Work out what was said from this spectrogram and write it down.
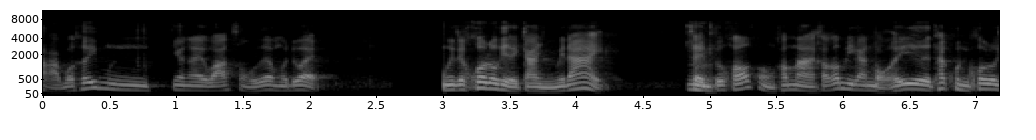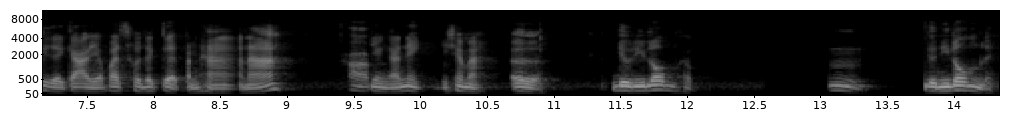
ถามว่าเฮ้ยมึงยังไงวะส่งเรื่องมาด้วยมึงจะ control กิจการอย่างนี้ไม่ได้ เสร็จปุ๊บเขาก็ส่งเข้ามาเขาก็มีการบอกเฮ้ยเออถ้าคุณ control กิจการเนี่ยประชาชนจะเกิดปัญหานะครับอย่างนั้นอย่างนี้ใช่ไหมเออเดี๋ยวนี้ล่มครับ อืมเดี๋ยวนี้ล่มเลย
